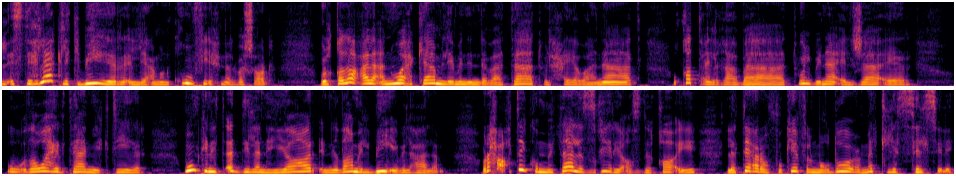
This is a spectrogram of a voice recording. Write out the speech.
الاستهلاك الكبير اللي عم نقوم فيه إحنا البشر والقضاء على أنواع كاملة من النباتات والحيوانات وقطع الغابات والبناء الجائر وظواهر تانية كتير ممكن تؤدي لانهيار النظام البيئي بالعالم. وراح أعطيكم مثال صغير يا أصدقائي لتعرفوا كيف الموضوع مثل السلسلة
